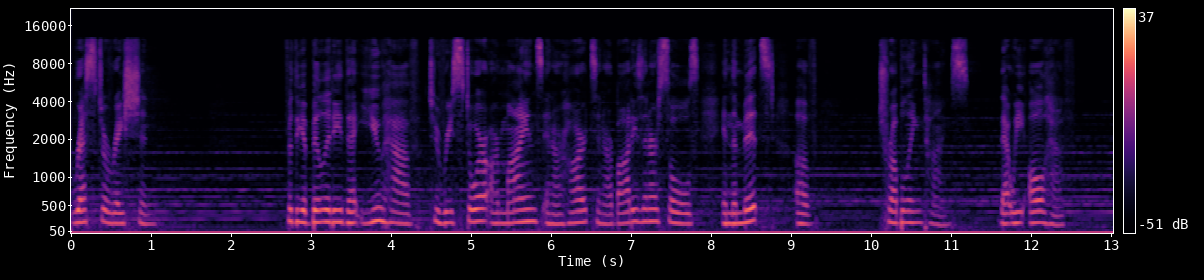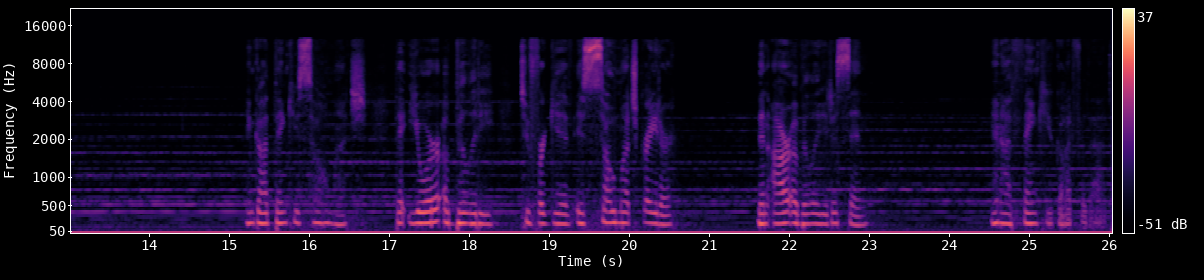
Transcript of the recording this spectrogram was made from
restoration for the ability that you have to restore our minds and our hearts and our bodies and our souls in the midst of troubling times that we all have. And God, thank you so much that your ability to forgive is so much greater than our ability to sin. And I thank you, God, for that.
